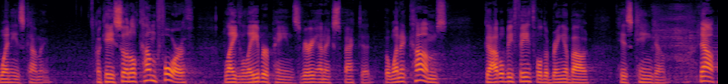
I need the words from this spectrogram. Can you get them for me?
when he's coming. Okay, so it'll come forth like labor pains, very unexpected. But when it comes, God will be faithful to bring about his kingdom. Now,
